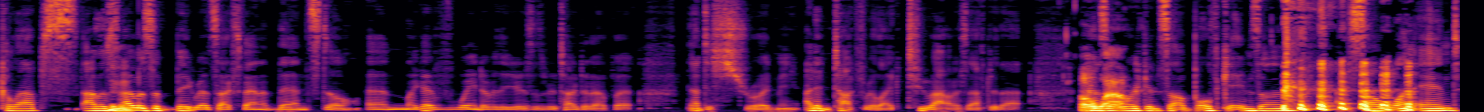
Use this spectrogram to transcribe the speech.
collapse. I was mm-hmm. I was a big Red Sox fan then still, and like I've waned over the years as we talked about, but that destroyed me. I didn't talk for like two hours after that. Oh as wow! I work and saw both games on. I saw one end,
